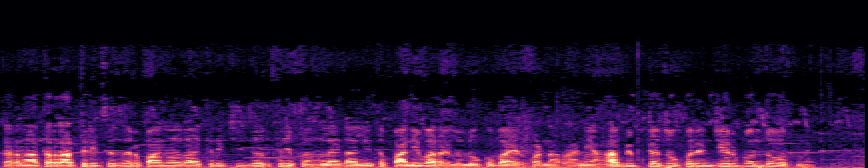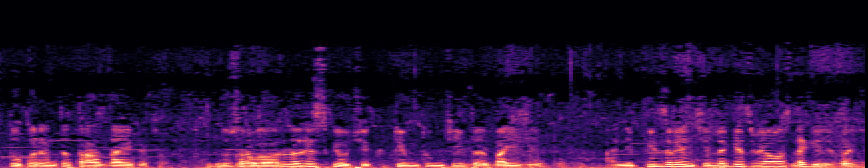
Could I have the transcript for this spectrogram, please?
कारण आता रात्रीचं जर पाणी रात्रीची जर थ्री फेज लाइट आली तर पाणी भरायला लोक बाहेर पडणार आणि हा बिबट्या जोपर्यंत जीर बंद होत नाही तोपर्यंत त्रासदायकच आहे. दुसरा बाबा रेस्क्यूची टीम तुमची इथं पाहिजे. आणि पिंजऱ्यांची लगेच व्यवस्था केली पाहिजे.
